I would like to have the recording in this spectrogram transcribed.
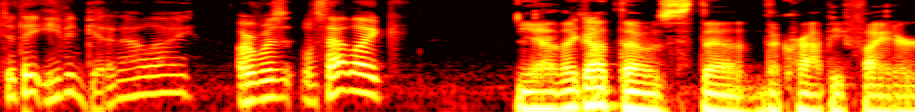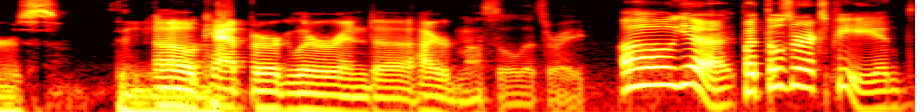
Did they even get an ally? Or was was that like Yeah, they got those the the crappy fighters. The Oh, uh... Cat Burglar and uh, Hired Muscle, that's right. Oh yeah, but those are XP, and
